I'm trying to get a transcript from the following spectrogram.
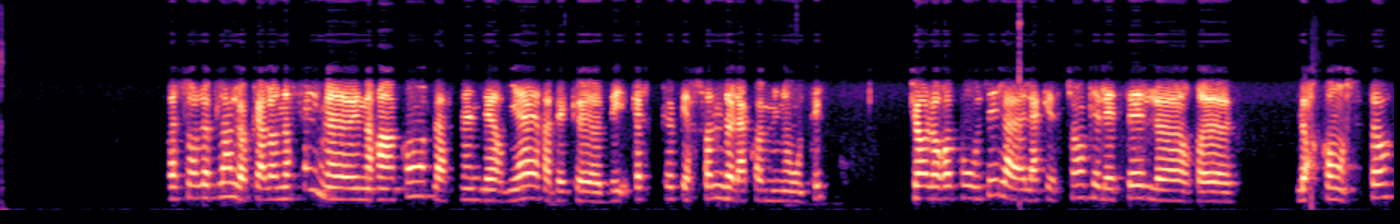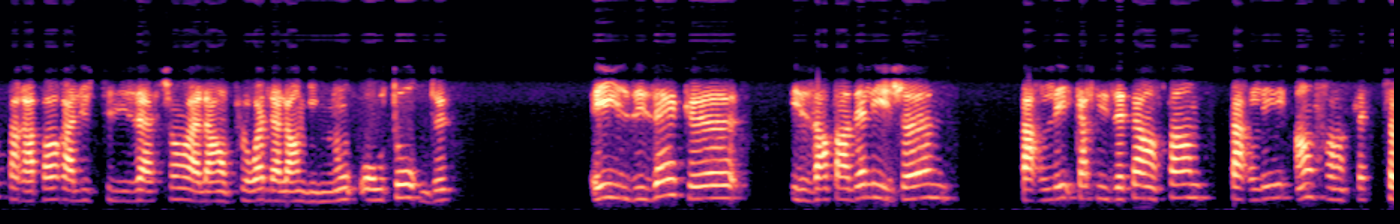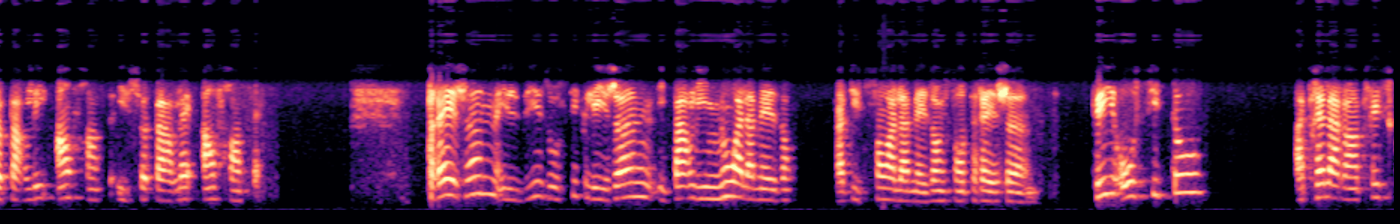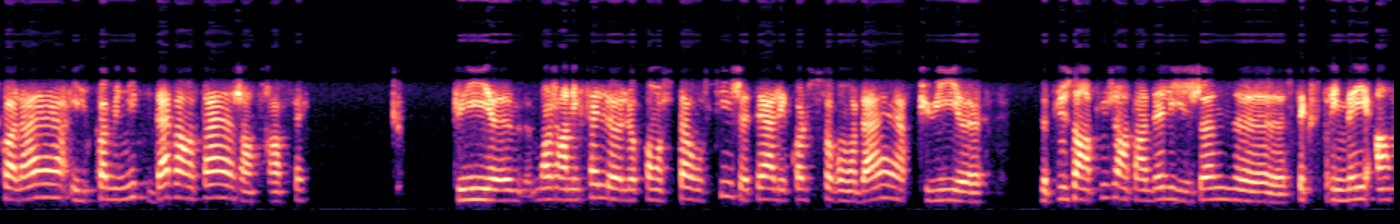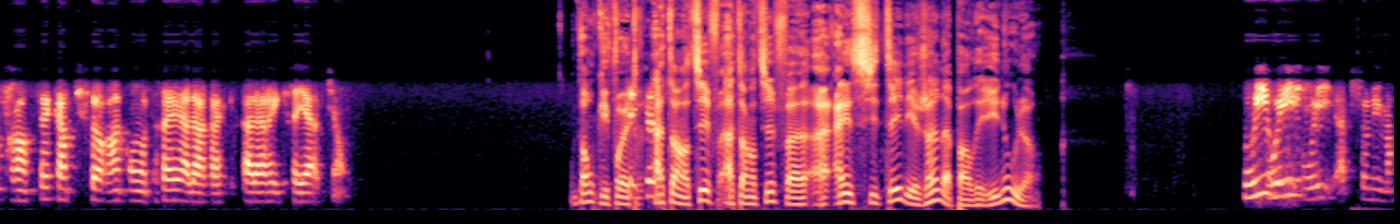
Sur le plan local, on a fait une, rencontre la semaine dernière avec euh, quelques personnes de la communauté. Puis on leur a posé la, question quel était leur, euh, leur constat par rapport à l'utilisation, à l'emploi de la langue Innu autour d'eux. Et ils disaient que ils entendaient les jeunes parler, quand ils étaient ensemble, parler en français, se parler en français. Ils se parlaient en français. Très jeunes, ils disent aussi que les jeunes, ils parlent nous à la maison. Quand ils sont à la maison, ils sont très jeunes. Puis, aussitôt, après la rentrée scolaire, ils communiquent davantage en français. Puis, euh, moi, j'en ai fait le, constat aussi. J'étais à l'école secondaire, puis euh, de plus en plus, j'entendais les jeunes euh, s'exprimer en français quand ils se rencontraient à la récréation. Donc, il faut être attentif, attentif à, à inciter les jeunes à parler Inou, là. Oui, Oui, oui. absolument.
